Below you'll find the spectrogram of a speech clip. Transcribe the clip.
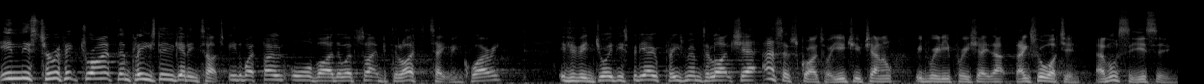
in this terrific drive, then please do get in touch, either by phone or via the website. I'd be delighted to take your inquiry. If you've enjoyed this video, please remember to like, share and subscribe to our YouTube channel. We'd really appreciate that. Thanks for watching and we'll see you soon.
